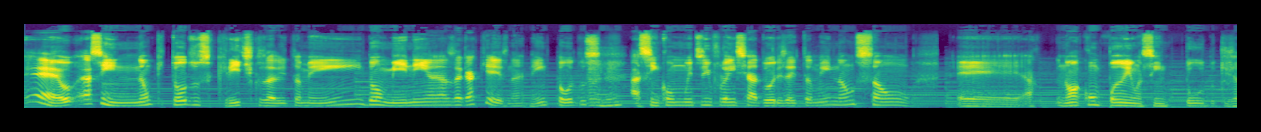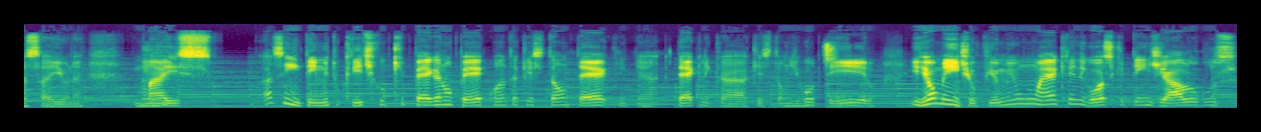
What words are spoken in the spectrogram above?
É, é, assim, não que todos os críticos ali também dominem as HQs, né? Nem todos, uhum. assim como muitos influenciadores aí também não são, é, não acompanham assim tudo que já saiu, né? Uhum. Mas assim, tem muito crítico que pega no pé quanto à questão técnica, técnica, a questão de roteiro. E realmente, o filme não é aquele negócio que tem diálogos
